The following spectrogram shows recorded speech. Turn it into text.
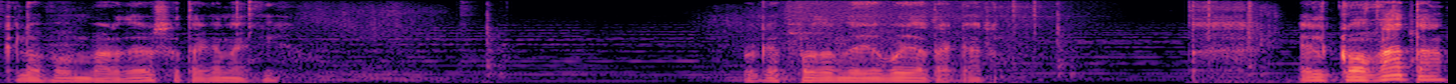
que los bombarderos ataquen aquí. Porque es por donde yo voy a atacar. El Kogata.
